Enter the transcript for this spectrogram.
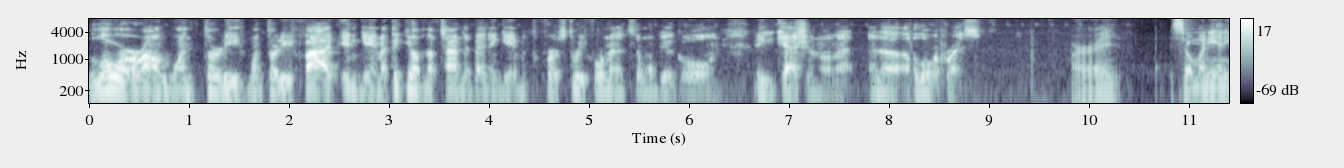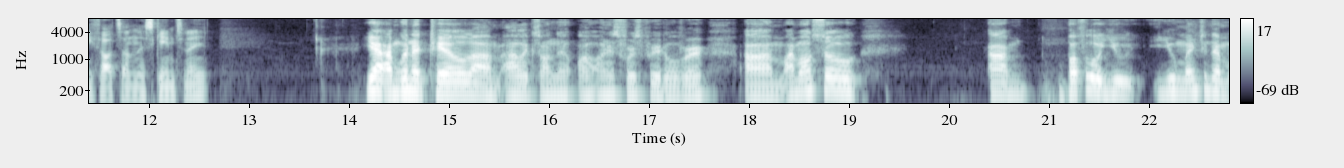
lower around 130, 135 in game. I think you have enough time to bet in game with the first three, four minutes. There won't be a goal, and, and you can cash in on that at a, a lower price. All right. So, money. Any thoughts on this game tonight? Yeah, I'm gonna tail um, Alex on the on his first period over. Um, I'm also um, Buffalo. You you mentioned them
